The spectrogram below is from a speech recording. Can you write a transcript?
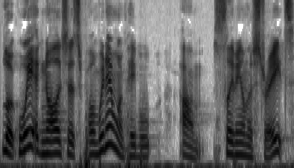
look, we acknowledge that it's a problem. We don't want people um, sleeping on the streets,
